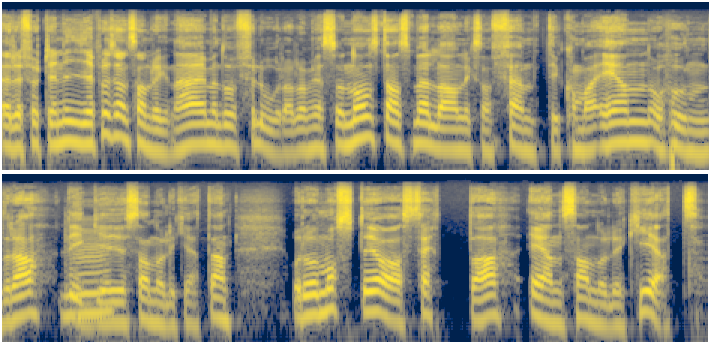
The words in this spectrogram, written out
Är det 49 procent sannolikhet? Nej, men då förlorar de. Så någonstans mellan liksom 50,1 och 100 ligger ju sannolikheten. Och då måste jag sätta en sannolikhet.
